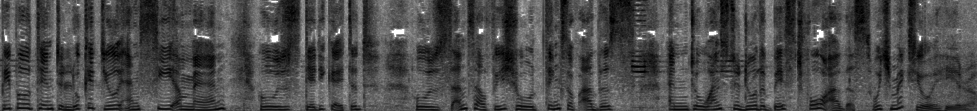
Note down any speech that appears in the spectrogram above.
People tend to look at you and see a man who's dedicated, who's unselfish, who thinks of others, and who wants to do the best for others, which makes you a hero.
